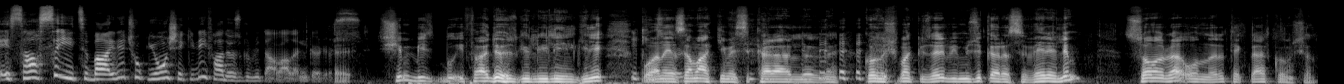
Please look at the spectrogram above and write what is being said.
esası itibariyle çok yoğun şekilde ifade özgürlüğü davalarını görüyoruz. Evet. Şimdi biz bu ifade özgürlüğü ile ilgili İkinci bu Anayasa bölüm. Mahkemesi kararlarını konuşmak üzere bir müzik arası verelim. Sonra onları tekrar konuşalım.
